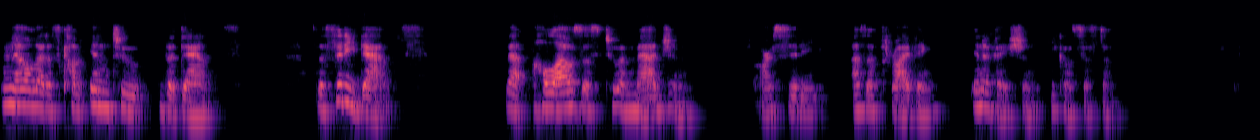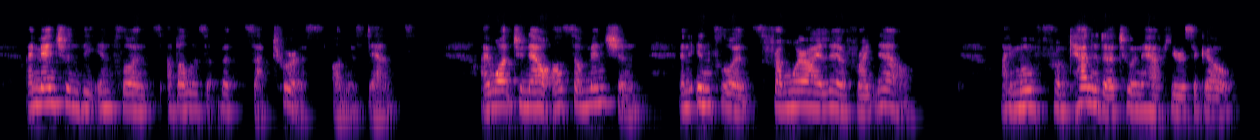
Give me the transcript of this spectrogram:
now let us come into the dance, the city dance that allows us to imagine our city as a thriving innovation ecosystem. I mentioned the influence of Elisabet Sahtouris on this dance. I want to now also mention an influence from where I live right now. I moved from Canada two and a half years ago,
